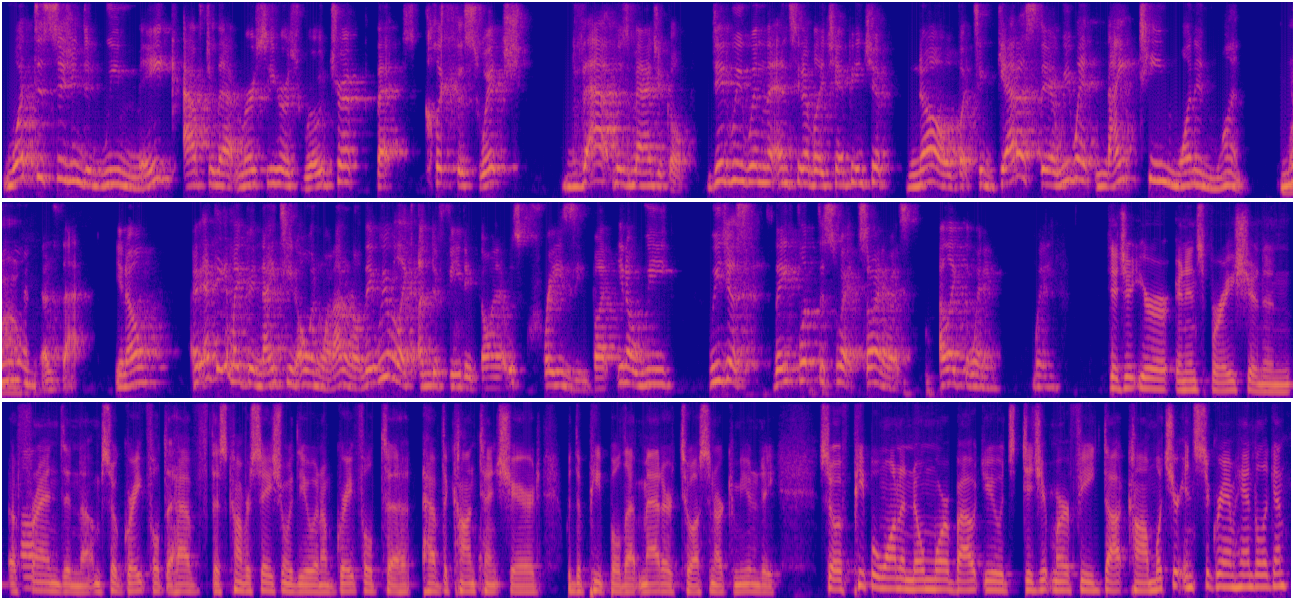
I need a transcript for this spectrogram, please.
What decision did we make after that Mercyhurst road trip that clicked the switch? That was magical. Did we win the NCAA championship? No, but to get us there, we went 19 1 and 1. No wow. one does that. You know, I, I think it might be 19 0 and 1. I don't know. They, we were like undefeated going. It was crazy. But, you know, we, we just, they flipped the switch. So, anyways, I like the winning. Winning. Digit, you're an inspiration and a friend, and I'm so grateful to have this conversation with you. And I'm grateful to have the content shared with the people that matter to us in our community. So, if people want to know more about you, it's digitmurphy.com. What's your Instagram handle again?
